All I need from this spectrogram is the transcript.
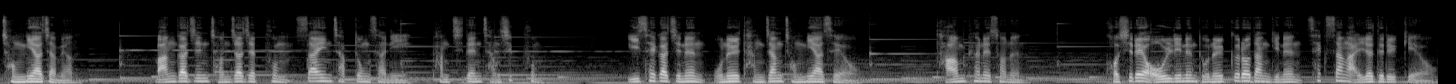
정리하자면 망가진 전자제품, 쌓인 잡동사니, 방치된 장식품. 이 세 가지는 오늘 당장 정리하세요. 다음 편에서는 거실에 어울리는 돈을 끌어당기는 색상 알려드릴게요.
